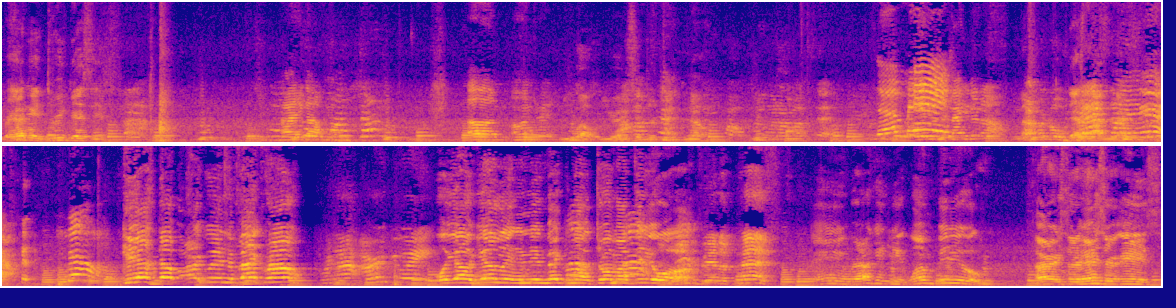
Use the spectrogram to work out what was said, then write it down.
Bro, I get three guesses. I already got one. Um, 100. You out. You already said your three. No, That that's not nice. Can y'all stop arguing in the background? We're not arguing. Well, y'all yelling and then making my throw my video off. Being a pest. Dang, bro, I can get one video. Alright, so the answer is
